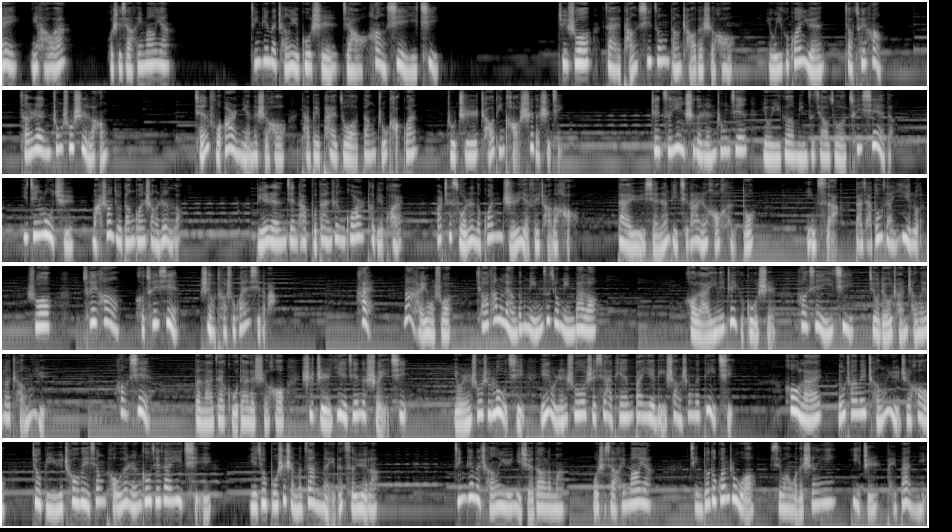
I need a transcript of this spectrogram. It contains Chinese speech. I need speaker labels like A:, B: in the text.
A: 嘿，你好啊，我是小黑猫呀。今天的成语故事叫“沆瀣一气”。据说在唐僖宗当朝的时候，有一个官员叫崔沆，曾任中书侍郎。乾府二年的时候，他被派做当主考官，主持朝廷考试的事情。这次应试的人中间有一个名字叫做崔谢的，一经录取。马上就当官上任了。别人见他不但任官特别快，而且所任的官职也非常的好，待遇显然比其他人好很多。因此啊，大家都在议论，说崔沆和崔谢是有特殊关系的吧？嗨，那还用说？瞧他们两个的名字就明白了。后来因为这个故事，“沆瀣一气”就流传成为了成语。沆瀣。本来在古代的时候是指夜间的水汽，有人说是露气，也有人说是夏天半夜里上升的地气。后来流传为成语之后，就比喻臭味相投的人勾结在一起，也就不是什么赞美的词语了。今天的成语你学到了吗？我是小黑猫呀，请多多关注我，希望我的声音一直陪伴你。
